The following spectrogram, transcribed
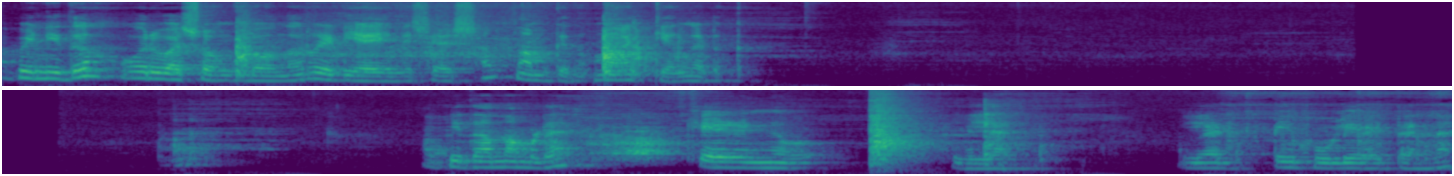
അപ്പോൾ ഇനി ഇത് ഒരു വശവും കൂടെ ഒന്ന് റെഡി ആയതിന് ശേഷം നമുക്കിത് മാറ്റി അങ്ങ് എടുക്കാം. അപ്പോൾ ഇതാ നമ്മുടെ കിഴങ്ങ് ഇല്ല? നല്ല അടിപൊളിയായിട്ട് തന്നെ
